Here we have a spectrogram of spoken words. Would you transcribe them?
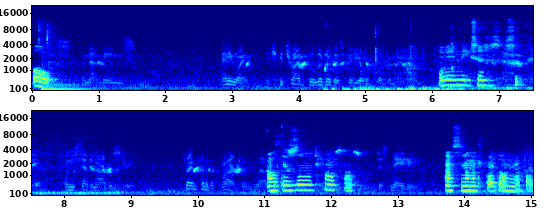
Oh. And me means ah if you could try to deliver this video recorded to my Arbor Street. A notificação. Ah, se não me tiver é bom, meu pai.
